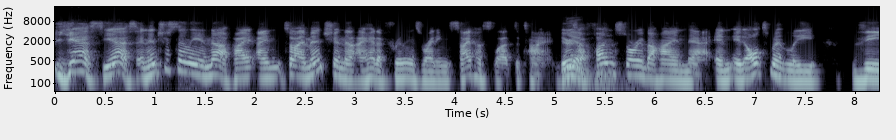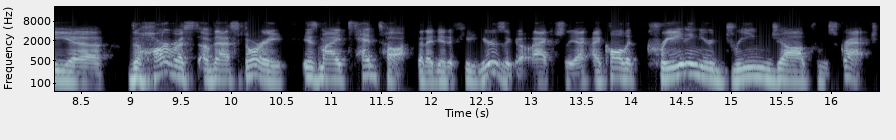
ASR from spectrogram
Yes, yes. And interestingly enough, I, I so I mentioned that I had a freelance writing side hustle at the time. There's yeah. a fun story behind that. And it ultimately the uh, the harvest of that story is my TED talk that I did a few years ago. Actually, I, I call it "Creating Your Dream Job from Scratch"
